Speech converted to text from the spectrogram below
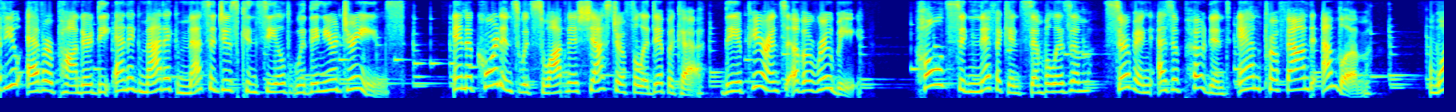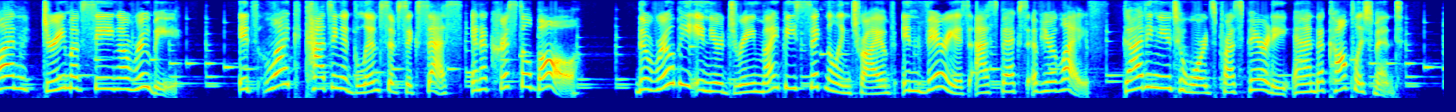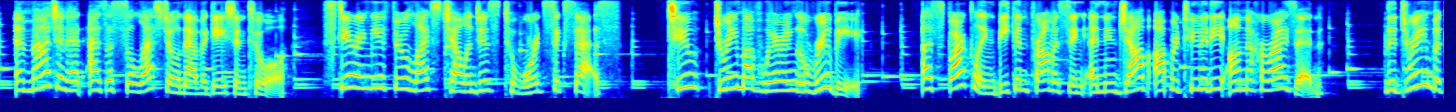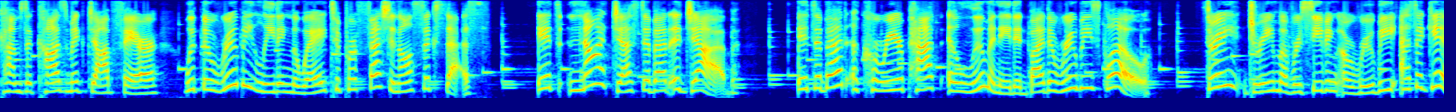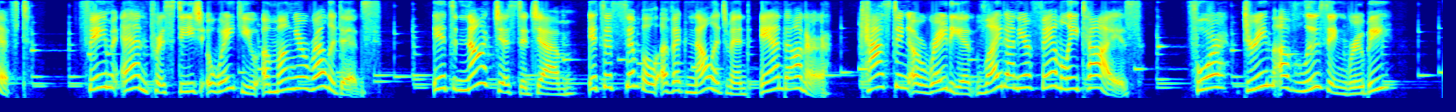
Have you ever pondered the enigmatic messages concealed within your dreams? In accordance with Swapna Shastra Phaladipika, the appearance of a ruby holds significant symbolism, serving as a potent and profound emblem. 1. Dream of seeing a ruby. It's like catching a glimpse of success in a crystal ball. The ruby in your dream might be signaling triumph in various aspects of your life, guiding you towards prosperity and accomplishment. Imagine it as a celestial navigation tool, steering you through life's challenges towards success. 2. Dream of wearing a ruby. A sparkling beacon promising a new job opportunity on the horizon. The dream becomes a cosmic job fair, with the ruby leading the way to professional success. It's not just about a job. It's about a career path illuminated by the ruby's glow. 3. Dream of receiving a ruby as a gift. Fame and prestige await you among your relatives. It's not just a gem, it's a symbol of acknowledgement and honor, casting a radiant light on your family ties. 4. Dream of losing ruby?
